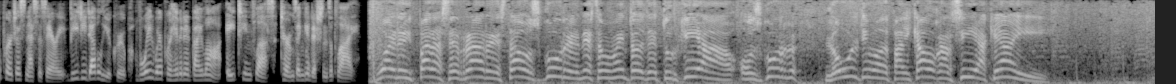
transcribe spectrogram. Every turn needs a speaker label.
Speaker 1: No purchase necessary. VGW Group. Void where prohibited by law. 18 plus. Terms and conditions apply.
Speaker 2: Bueno, y para cerrar, está Osgur en este momento desde Turquía. Osgur, lo último de Falcao García, ¿qué hay?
